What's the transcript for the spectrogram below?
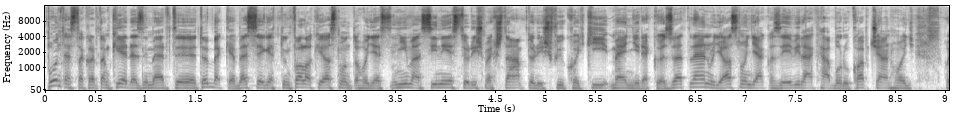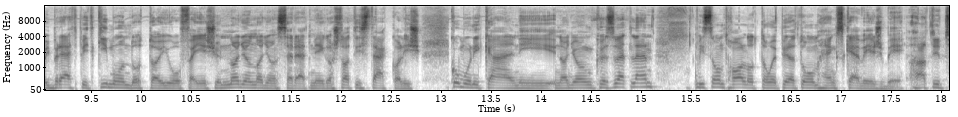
Pont ezt akartam kérdezni, mert többekkel beszélgettünk, valaki azt mondta, hogy ez nyilván színésztől is, meg stábtől is függ, hogy ki mennyire közvetlen. Ugye azt mondják az évvilágháború kapcsán, hogy, hogy Brad Pitt kimondottan jó fej, és ő nagyon-nagyon szeret még a statisztákkal is kommunikálni nagyon közvetlen, viszont hallottam, hogy például Tom Hanks kevésbé. Hát itt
